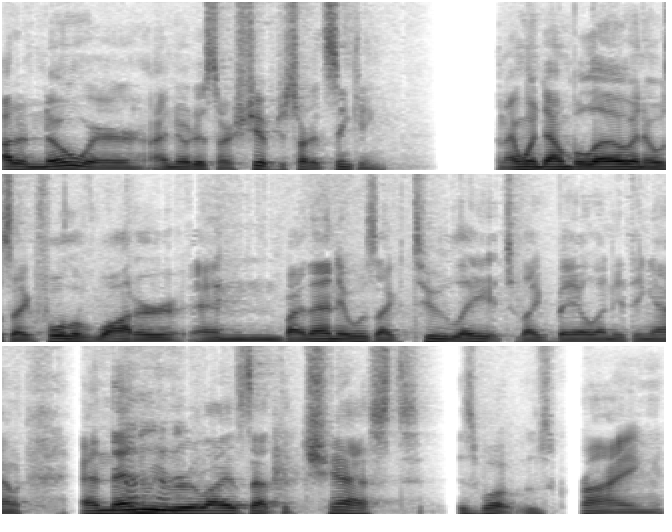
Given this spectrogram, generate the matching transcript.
out of nowhere, I noticed our ship just started sinking. And I went down below, and it was like full of water. And by then, it was like too late to like bail anything out. And then we uh-huh. realized that the chest is what was crying.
